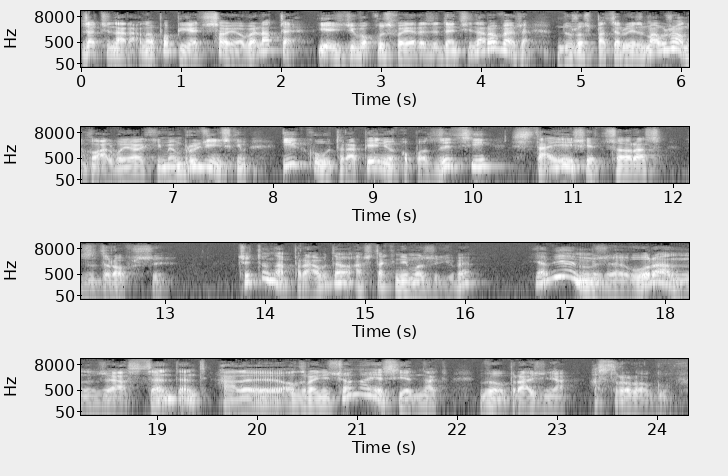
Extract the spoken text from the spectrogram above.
Zaczyna rano popijać sojowe latte. Jeździ wokół swojej rezydencji na rowerze. Dużo spaceruje z małżonką albo Joachimem Brudzińskim. I ku utrapieniu opozycji staje się coraz zdrowszy. Czy to naprawdę aż tak niemożliwe? Ja wiem, że uran, że ascendent, ale ograniczona jest jednak wyobraźnia astrologów.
